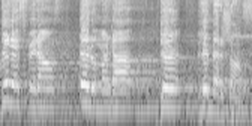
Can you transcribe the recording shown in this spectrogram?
de l'espérance et le mandat de l'émergence.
